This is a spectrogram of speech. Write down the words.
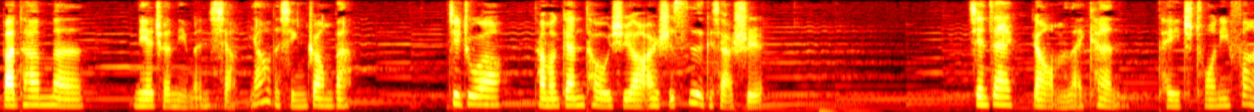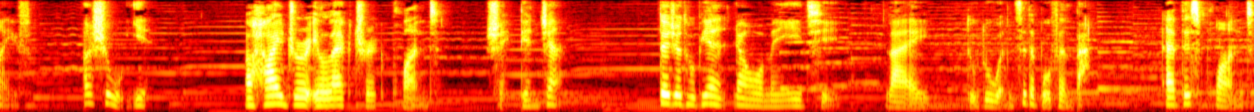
把它们捏成你们想要的形状吧。记住哦，它们干透需要二十四个小时。现在让我们来看 page twenty-five，二十五页。A hydroelectric plant. 水电站。对着图片，让我们一起来读读文字的部分吧。At this plant,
